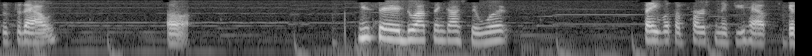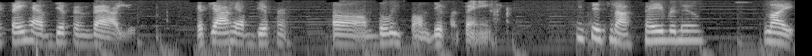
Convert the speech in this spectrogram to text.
Sister Dallas? Uh, You said, do I think I should what? stay with a person if you have if they have different values. If y'all have different um beliefs on different things. You said, should I favor them? Like,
